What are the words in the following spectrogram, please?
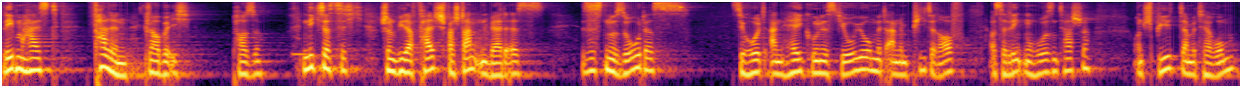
Leben heißt fallen, glaube ich. Pause. Nicht, dass ich schon wieder falsch verstanden werde. Es, es ist nur so, dass sie holt ein hellgrünes Jojo mit einem Pi drauf aus der linken Hosentasche und spielt damit herum,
